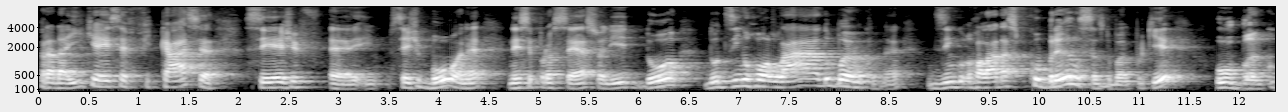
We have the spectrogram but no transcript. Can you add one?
Para daí que essa eficácia seja, é, seja boa né, nesse processo ali do, do desenrolar do banco, né? desenrolar das cobranças do banco, porque o banco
